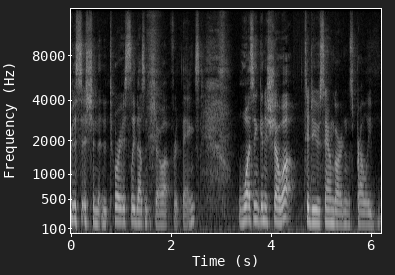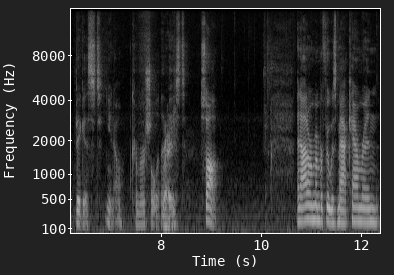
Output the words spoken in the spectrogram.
musician that notoriously doesn't show up for things, wasn't going to show up to do Soundgarden's probably biggest, you know, commercial Right. based song and I don't remember if it was Matt Cameron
